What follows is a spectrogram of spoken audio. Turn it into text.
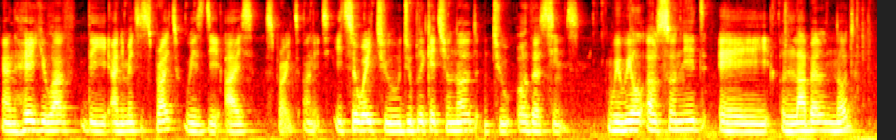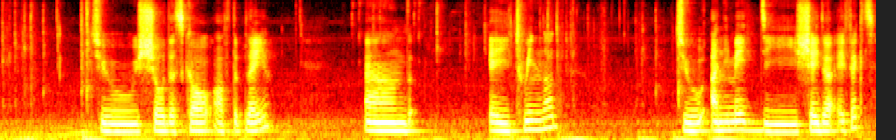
And here you have the animated sprite with the eyes sprite on it. It's a way to duplicate your node to other scenes. We will also need a label node to show the score of the player and a tween node to animate the shader effect.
